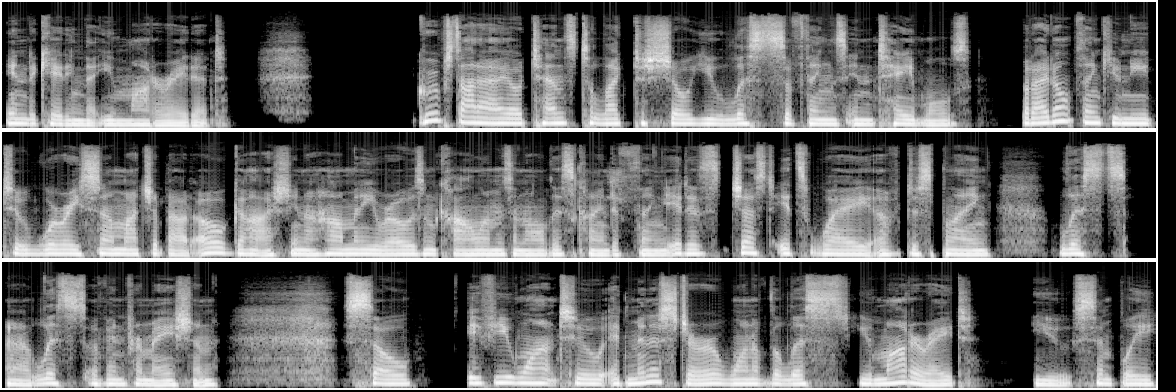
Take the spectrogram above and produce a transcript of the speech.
indicating that you moderate it. Groups.io tends to like to show you lists of things in tables, but I don't think you need to worry so much about, oh gosh, you know, how many rows and columns and all this kind of thing. It is just its way of displaying lists, uh, lists of information. So if you want to administer one of the lists you moderate, you simply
